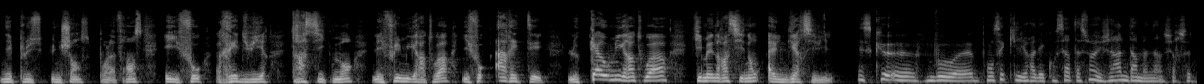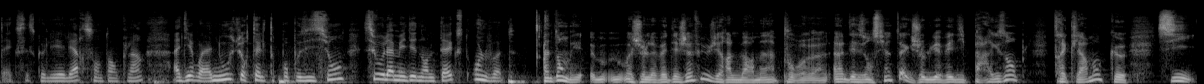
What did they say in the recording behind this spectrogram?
n'est plus une chance pour la France et il faut réduire drastiquement les flux migratoires. Il faut arrêter le chaos migratoire qui mènera sinon à une guerre civile. Est-ce que euh, vous euh, pensez qu'il y aura des concertations avec Gérald Darmanin sur ce texte? Est-ce que les LR sont enclins à dire, voilà, nous, sur telle proposition, si vous la mettez dans le texte, on le vote? Ah non, mais euh, moi je l'avais déjà vu, Gérald Marmin, pour un, des anciens textes. Je lui avais dit, par exemple, très clairement, que si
